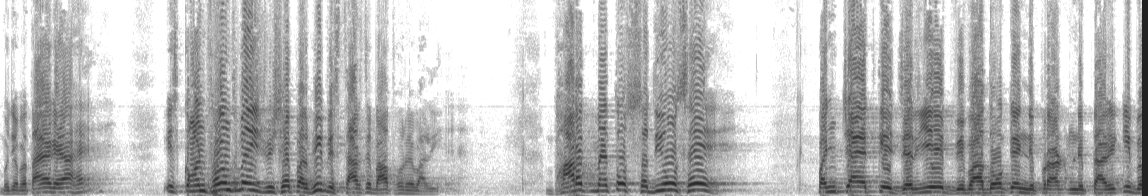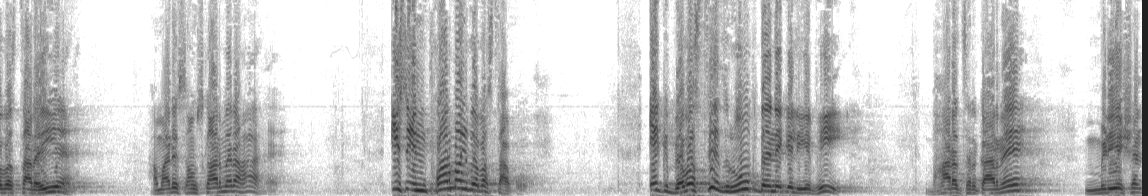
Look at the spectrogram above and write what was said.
मुझे बताया गया है, इस कॉन्फ्रेंस में इस विषय पर भी विस्तार से बात होने वाली है। भारत में तो सदियों से पंचायत के ज़रिए विवादों के निपटारे की व्यवस्था रही है। हमारे संस्कार में रहा है। इस इनफॉर्मल व्यवस्था को एक व्यवस्थित रूप देने के लिए भी भारत सरकार ने मीडिएशन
